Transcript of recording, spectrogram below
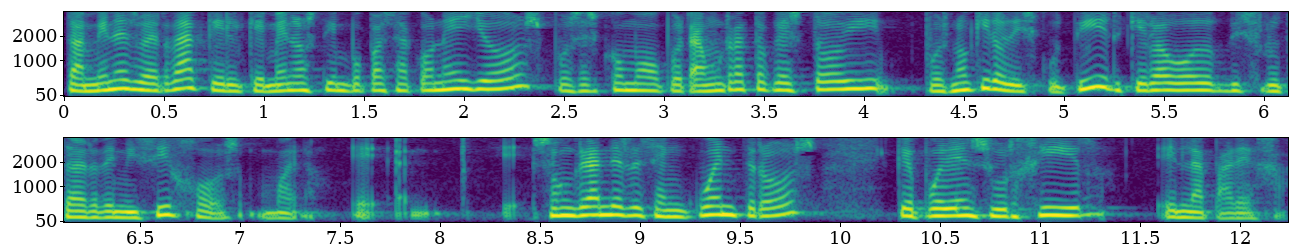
También es verdad que el que menos tiempo pasa con ellos, pues es como, por un rato que estoy, pues no quiero discutir, quiero disfrutar de mis hijos. Bueno, eh, eh, son grandes desencuentros que pueden surgir en la pareja.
